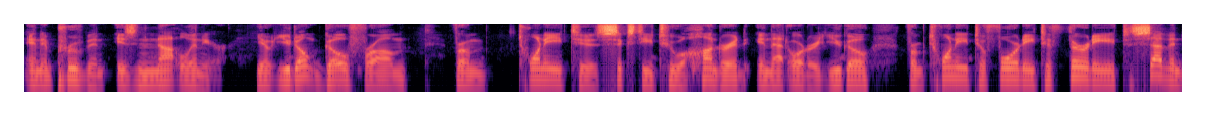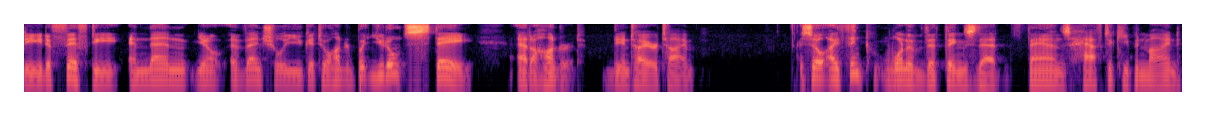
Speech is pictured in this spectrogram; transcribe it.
and improvement is not linear. You know, you don't go from from 20 to 60 to 100 in that order. You go from 20 to 40 to 30 to 70 to 50 and then, you know, eventually you get to 100, but you don't stay at 100 the entire time. So I think one of the things that fans have to keep in mind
